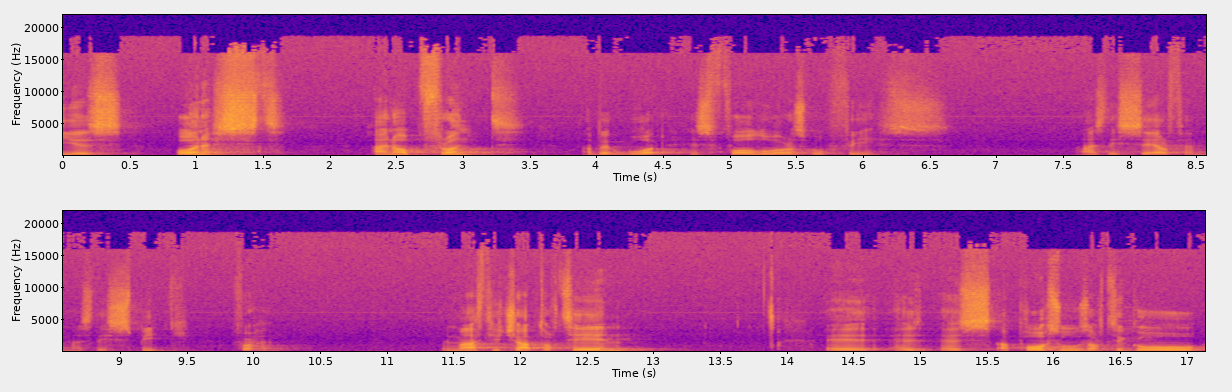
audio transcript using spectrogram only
He is honest and upfront about what His followers will face as they serve him, as they speak for him. In Matthew chapter 10, uh, his, his apostles are to go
